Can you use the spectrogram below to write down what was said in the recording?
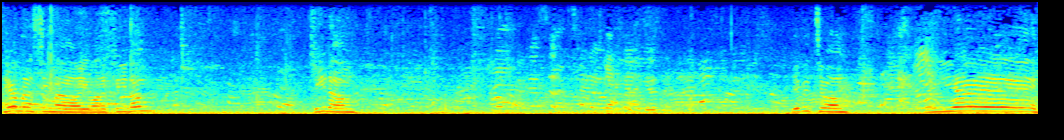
Here, Massimo. You want to feed them? Feed them. Give it to him. Yay!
